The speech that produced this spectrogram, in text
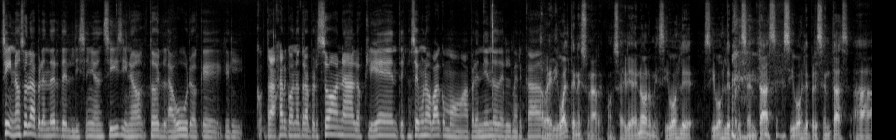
Sí, no solo aprender del diseño en sí, sino todo el laburo, que, que el- trabajar con otra persona, los clientes, no sé, uno va como aprendiendo del mercado. A ver, igual tenés una responsabilidad enorme. Si vos le, si vos le presentás, si vos le presentás a,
